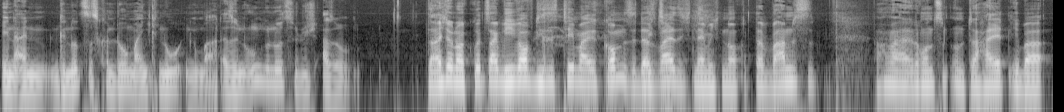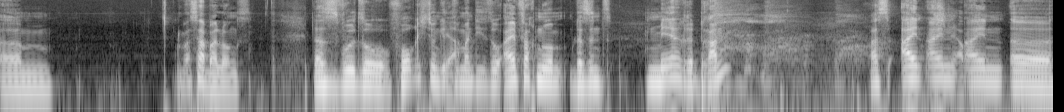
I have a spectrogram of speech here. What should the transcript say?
in ein genutztes Kondom einen Knoten gemacht. Also in ungenutzte durch, also darf ich auch noch kurz sagen, wie wir auf dieses Thema gekommen sind? Das weiß ich nämlich noch. Da waren es, waren wir uns unterhalten über ähm, Wasserballons. Dass es wohl so Vorrichtungen gibt, Ja. wo man die so einfach nur, da sind mehrere dran. Hast ein, ein, Sterben. ein äh,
